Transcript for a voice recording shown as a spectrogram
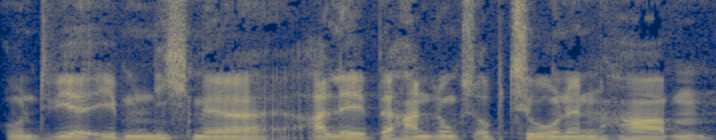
und wir eben nicht mehr alle Behandlungsoptionen haben.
